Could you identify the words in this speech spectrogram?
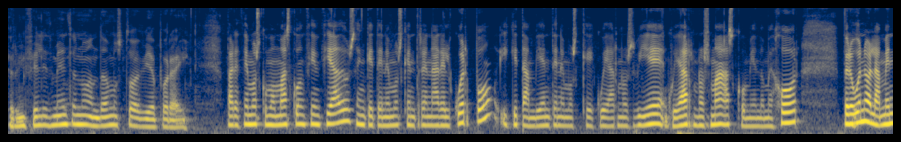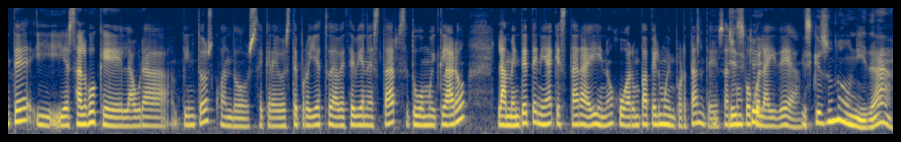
Pero infelizmente no andamos todavía por ahí parecemos como más concienciados en que tenemos que entrenar el cuerpo y que también tenemos que cuidarnos bien, cuidarnos más, comiendo mejor. Pero bueno, la mente, y, es algo que Laura Pintos, cuando se creó este proyecto de ABC Bienestar, se tuvo muy claro, la mente tenía que estar ahí, ¿no? Jugar un papel muy importante. Esa es, un poco la idea. Es que es una unidad.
